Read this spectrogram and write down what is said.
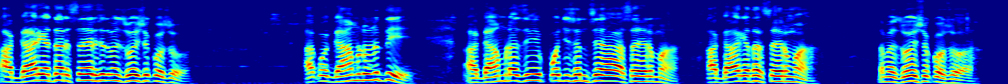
આ ગારિયાધાર શહેર છે, તમે જોઈ શકો છો. આ કોઈ ગામડું નથી. આ ગામડા જેવી પોઝિશન છે આ શહેરમાં, આ ગારિયાધાર શહેરમાં. તમે જોઈ શકો છો આ.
